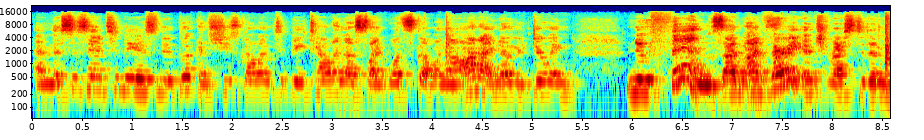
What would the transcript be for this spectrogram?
And this is Antonia's new book, and she's going to be telling us like what's going on. I know you're doing new things. I'm, I'm very interested in the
